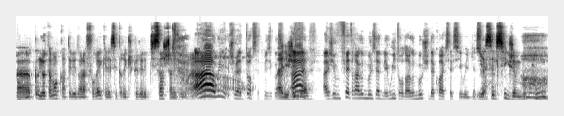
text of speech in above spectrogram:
Euh, mhm. notamment quand elle est dans la forêt, qu'elle essaie de récupérer les petits singes. Ah oui, je l'adore cette musique aussi. Elle est géniale. Ah, ah j'ai fait Dragon Ball Z, mais oui, pour Dragon Ball, je suis d'accord avec celle-ci, oui, bien sûr. Il y a celle-ci que j'aime beaucoup.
